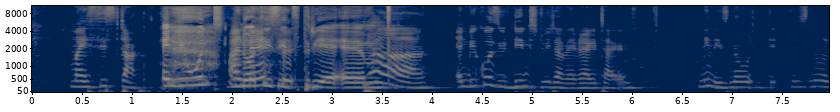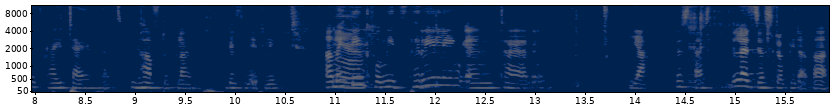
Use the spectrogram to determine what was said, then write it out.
My sister. And you won't Unless notice it's 3 a.m. yeah. And because you didn't do it at the right time. I mean, there's no th- there's no right time, but you have to plan definitely. Um, I think for me it's thrilling and tiring. Yeah, just let's, let's just stop it at that.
